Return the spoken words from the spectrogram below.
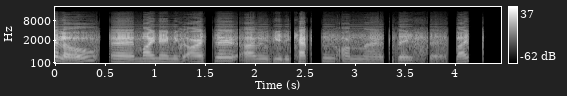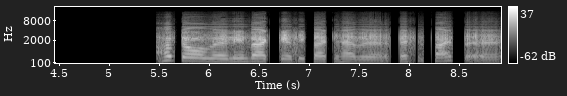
Hello, uh, my name is Arthur. I will be the captain on uh, today's uh, flight. I hope you all uh, lean back, uh, sit back, and have a pleasant flight. Uh,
